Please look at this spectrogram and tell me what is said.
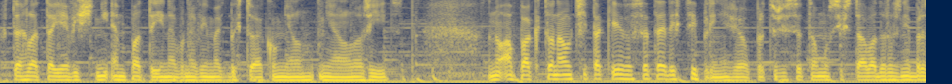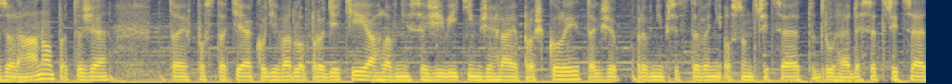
v téhle jevištní empatii, nebo nevím, jak bych to jako měl, měl říct. No a pak to naučí taky zase té disciplíně, že jo? protože se to musí vstávat hrozně brzo ráno, protože to je v podstatě jako divadlo pro děti a hlavně se živí tím, že hraje pro školy, takže první představení 8.30, druhé 10.30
